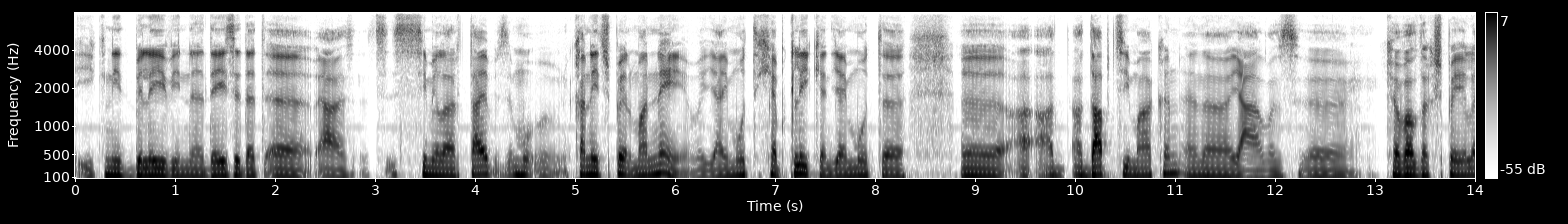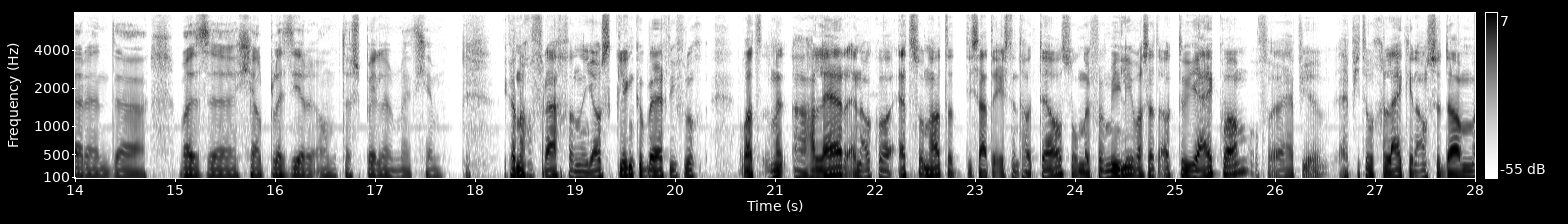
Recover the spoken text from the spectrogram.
ik niet believe in uh, deze dat uh, ja, similar types kan niet spelen. Maar nee, jij moet hebben klik en jij moet ad adaptie maken. En ja, was geweldig speler en was heel plezier om te spelen met hem. Ik had nog een vraag van Joost Klinkenberg. Die vroeg wat met Haller en ook wel Edson had. Dat, die zaten eerst in het hotel zonder familie. Was dat ook toen jij kwam? Of uh, heb, je, heb je toen gelijk in Amsterdam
